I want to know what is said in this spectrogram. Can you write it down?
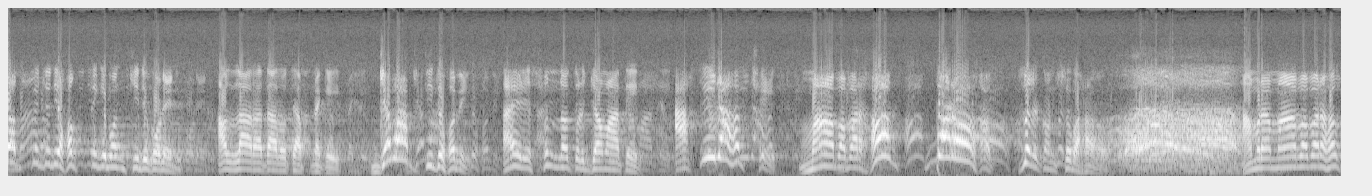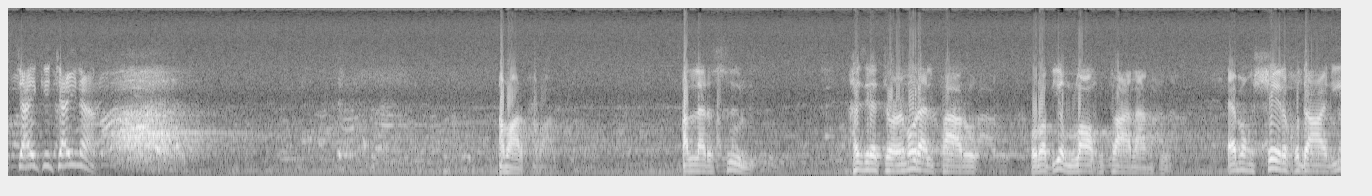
বাপকে যদি হক থেকে বঞ্চিত করেন, আল্লাহর আদালতে আপনাকে জবাব দিতে হবে। আরে সুন্নতুল জামাতের আকীদা হচ্ছে মা বাবার হক, বড় হক। যেরকম সুবহান আমরা মা বাবার হক চাই কি চাই না? আমার আল্লাহ রসুল হজরত ওমর আল ফারুক রাদিয়াল্লাহু তাআলা আনহু এবং শের খুদা আলী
